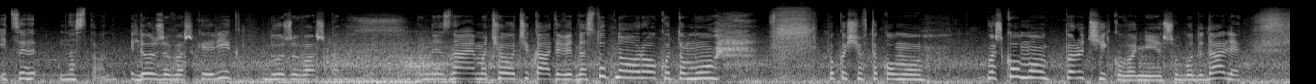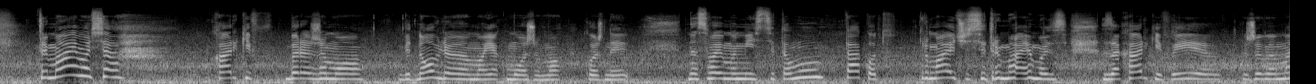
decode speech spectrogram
І це настане. Дуже важкий рік, дуже важко. Не знаємо, чого чекати від наступного року, тому поки що в такому важкому переочікуванні, що буде далі. Тримаємося, Харків бережемо, відновлюємо як можемо, кожен на своєму місці. Тому так от, тримаючись і тримаємось за Харків і живемо,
